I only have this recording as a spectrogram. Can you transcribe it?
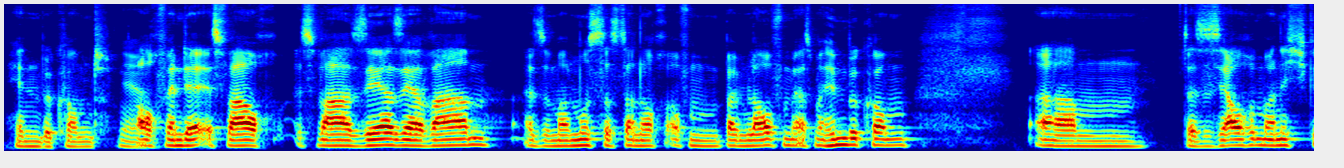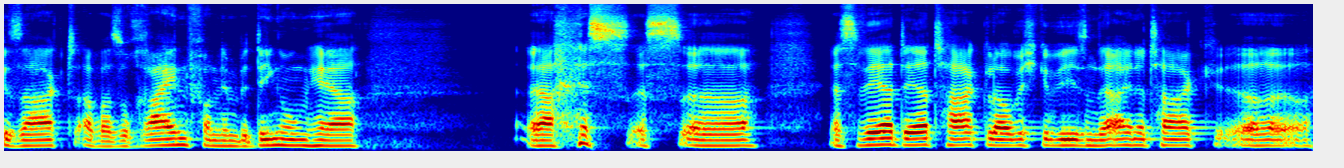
hinbekommt. Ja. Auch wenn der, es war auch, es war sehr, sehr warm. Also man muss das dann auch auf dem, beim Laufen erstmal hinbekommen. Ähm, das ist ja auch immer nicht gesagt, aber so rein von den Bedingungen her, ja, es, es, äh, es wäre der Tag, glaube ich, gewesen, der eine Tag äh,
